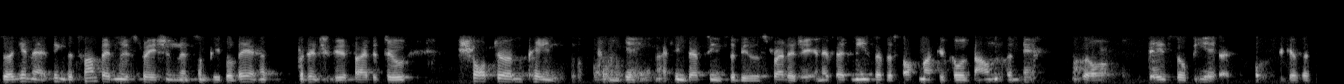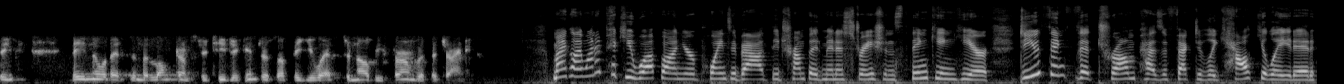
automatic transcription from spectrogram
So again, I think the Trump administration and some people there have potentially decided to short-term pain from gain. I think that seems to be the strategy. And if that means that the stock market goes down the next so days, so be it. Because I think they know that it's in the long-term strategic interest of the U.S. to now be firm with the Chinese. Michael, I want to pick you up on your point about the Trump administration's thinking here. Do you think that Trump has effectively calculated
